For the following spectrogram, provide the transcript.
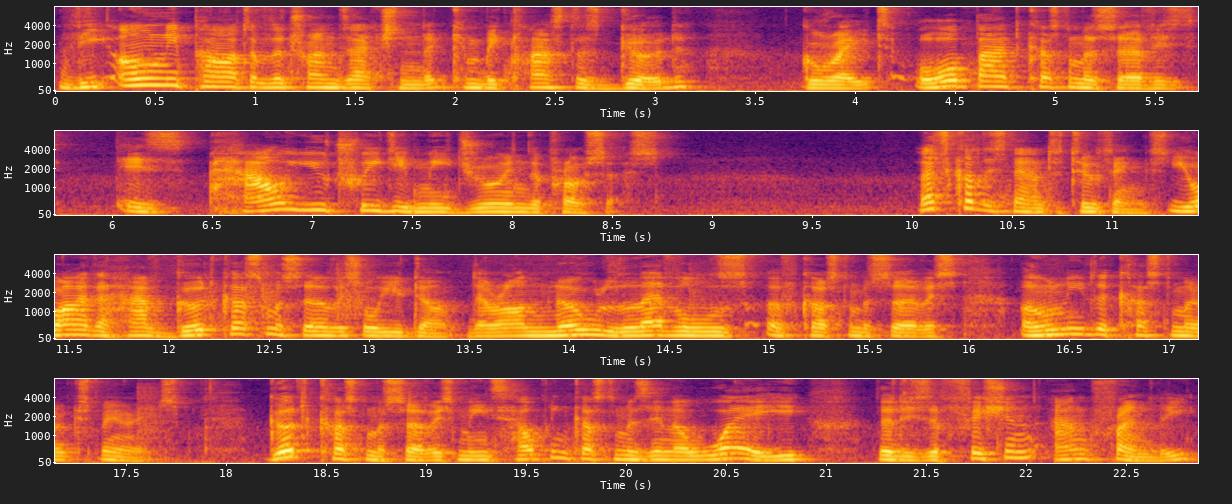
The only part of the transaction that can be classed as good, great, or bad customer service is how you treated me during the process. Let's cut this down to two things. You either have good customer service or you don't. There are no levels of customer service, only the customer experience. Good customer service means helping customers in a way that is efficient and friendly,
